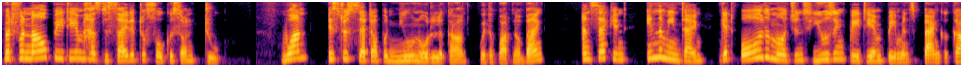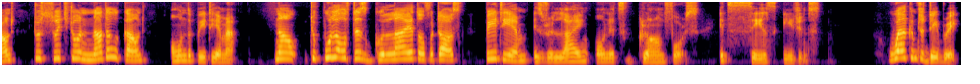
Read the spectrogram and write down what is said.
But for now, Paytm has decided to focus on two. One is to set up a new nodal account with a partner bank, and second, in the meantime, get all the merchants using Paytm Payments bank account to switch to another account on the Paytm app. Now, to pull off this Goliath of a task, Paytm is relying on its ground force, its sales agents. Welcome to Daybreak,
